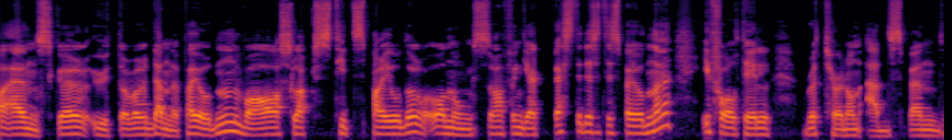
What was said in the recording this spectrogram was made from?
jeg ønsker utover denne perioden hva slags tidsperioder og annonser har fungert best i disse tidsperiodene i forhold til return on ad spend,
